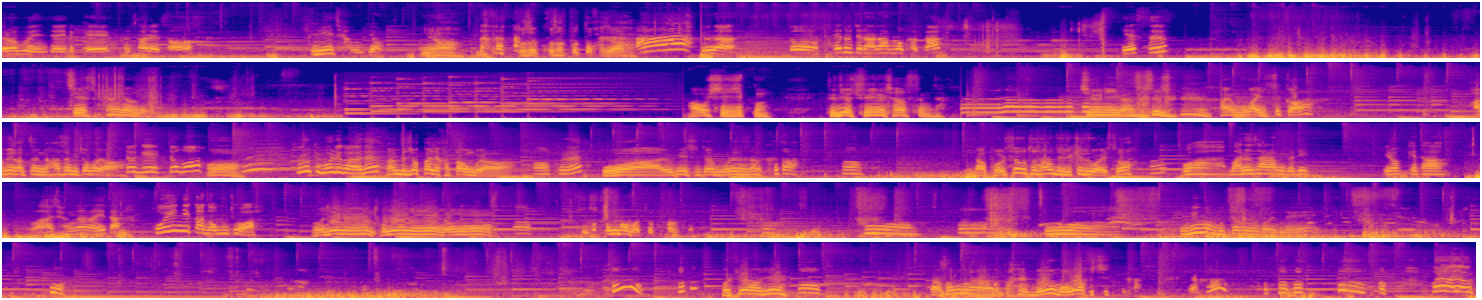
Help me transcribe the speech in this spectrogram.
여러분 이제 이렇게 부산에서 대장경 아니야. 고사, 고사포 또 가자. 유나 또 해루질 하러 한번 갈까? 예스? GS 편의점도 있네. 아홉 시 20분. 드디어 주인을 찾았습니다. 지훈이가 사실, 과연 뭐가 있을까? 밤에 갔던 하섬이 저거야. 저기 저거 어. 저렇게 멀리 가야 돼? 사람들이 저까지 갔다 온 거야. 아 그래? 우와, 여기 진짜 모래사장 크다. 어. 야, 벌써부터 사람들이 이렇게 들어와 있어? 어? 와 많은 사람들이 이렇게 다 와 장난 아니다 보이니까 너무 좋아 어제는 조명이 너무 어. 저통 봐봐 저 파란색 우와 어, 우와 우리만 못 잡는 거였네 우와 오! 막 튀어나오지? 어. 야 소금 하나 걷다 너무 멀어 지금 야 가. 빨리 가자.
